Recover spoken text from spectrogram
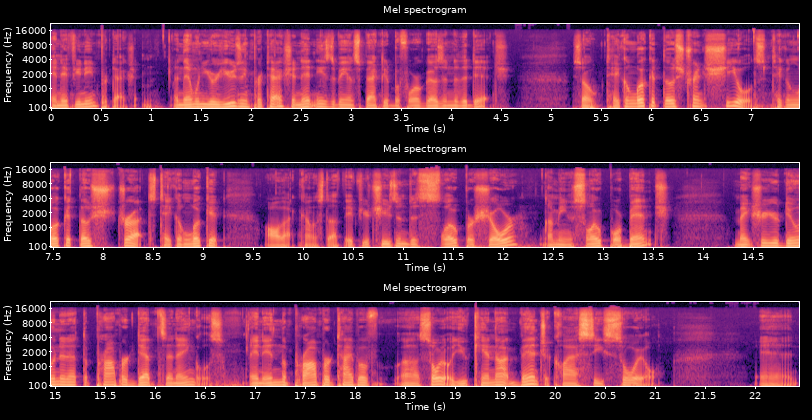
and if you need protection. And then when you're using protection, it needs to be inspected before it goes into the ditch. So take a look at those trench shields, take a look at those struts, take a look at all that kind of stuff. If you're choosing to slope or shore, I mean slope or bench, make sure you're doing it at the proper depths and angles and in the proper type of uh, soil. You cannot bench a Class C soil. And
